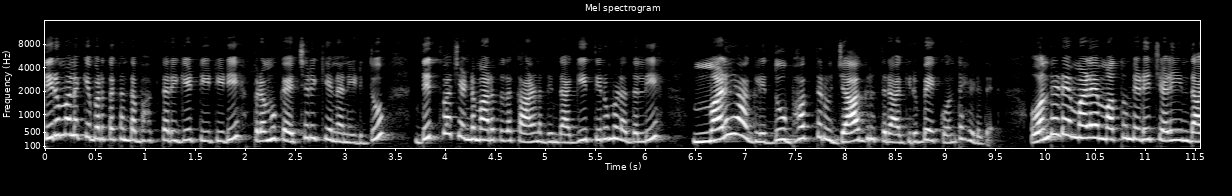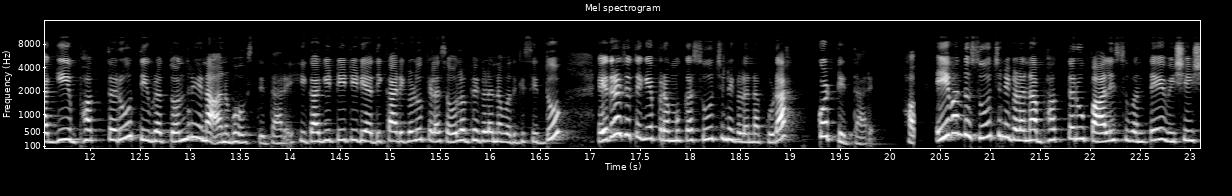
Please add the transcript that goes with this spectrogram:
ತಿರುಮಲಕ್ಕೆ ಬರತಕ್ಕಂಥ ಭಕ್ತರಿಗೆ ಟಿಟಿಡಿ ಪ್ರಮುಖ ಎಚ್ಚರಿಕೆಯನ್ನು ನೀಡಿದ್ದು, ದಿತ್ವ ಚಂಡಮಾರುತದ ಕಾರಣದಿಂದಾಗಿ ತಿರುಮಲದಲ್ಲಿ ಮಳೆಯಾಗಲಿದ್ದು ಭಕ್ತರು ಜಾಗೃತರಾಗಿರಬೇಕು ಅಂತ ಹೇಳಿದೆ. ಒಂದೆಡೆ ಮಳೆ, ಮತ್ತೊಂದೆಡೆ ಚಳಿಯಿಂದಾಗಿ ಭಕ್ತರು ತೀವ್ರ ತೊಂದರೆಯನ್ನು ಅನುಭವಿಸುತ್ತಿದ್ದಾರೆ ಹೀಗಾಗಿ ಟಿಟಿಡಿ ಅಧಿಕಾರಿಗಳು ಕೆಲ ಸೌಲಭ್ಯಗಳನ್ನು ಒದಗಿಸಿದ್ದು, ಇದರ ಜೊತೆಗೆ ಪ್ರಮುಖ ಸೂಚನೆಗಳನ್ನು ಕೂಡ ಕೊಟ್ಟಿದ್ದಾರೆ. ಈ ಒಂದು ಸೂಚನೆಗಳನ್ನು ಭಕ್ತರು ಪಾಲಿಸುವಂತೆ ವಿಶೇಷ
